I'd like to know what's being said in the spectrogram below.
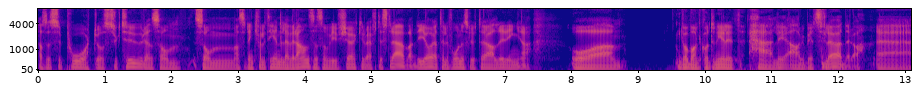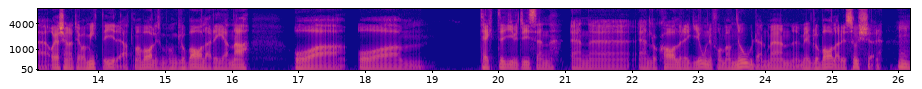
alltså support och strukturen som, som alltså den kvaliteten i leveransen som vi försöker att eftersträva, det gör ju att telefonen slutar aldrig ringa. Och um, det var bara ett kontinuerligt härligt arbetsflöde då. Eh, och jag kände att jag var mitt i det, att man var liksom på en global arena och, och um, täckte givetvis en, en, eh, en lokal region i form av Norden, men med globala resurser. Mm.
